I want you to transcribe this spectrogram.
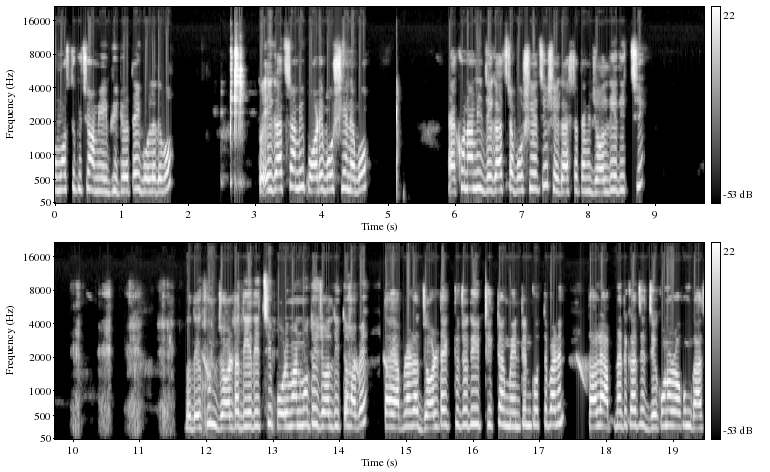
সমস্ত কিছু আমি এই ভিডিওতেই বলে দেব। তো এই গাছটা আমি পরে বসিয়ে নেব। এখন আমি যে গাছটা বসিয়েছি, সেই গাছটাতে আমি জল দিয়ে দিচ্ছি। তো দেখুন, জলটা দিয়ে দিচ্ছি, পরিমাণ মতোই জল দিতে হবে। তাই আপনারা জলটা একটু যদি ঠিকঠাক মেনটেন করতে পারেন, তাহলে আপনাদের কাছে যে কোনো রকম গাছ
